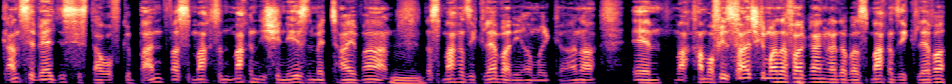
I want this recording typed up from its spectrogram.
ganze Welt ist jetzt darauf gebannt, was macht, machen die Chinesen mit Taiwan. Mhm. Das machen sie clever, die Amerikaner. Ähm, haben auch vieles falsch gemacht in der Vergangenheit, aber das machen sie clever,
